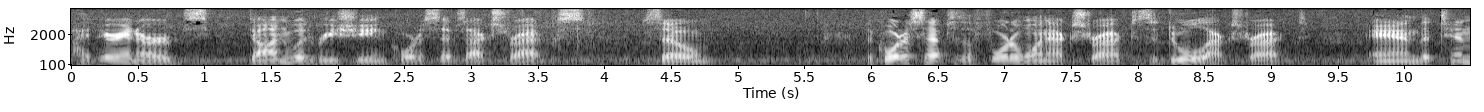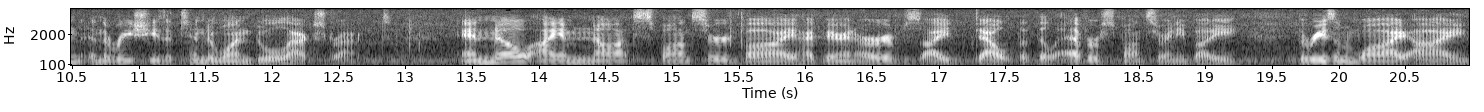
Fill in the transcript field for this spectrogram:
Hyperion Herbs, Duanwood, Reishi, and Cordyceps extracts. So, the Cordyceps is a 4 to 1 extract, it's a dual extract, and the 10 and the Reishi is a 10 to 1 dual extract. And no, I am not sponsored by Hyperion Herbs. I doubt that they'll ever sponsor anybody. The reason why I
